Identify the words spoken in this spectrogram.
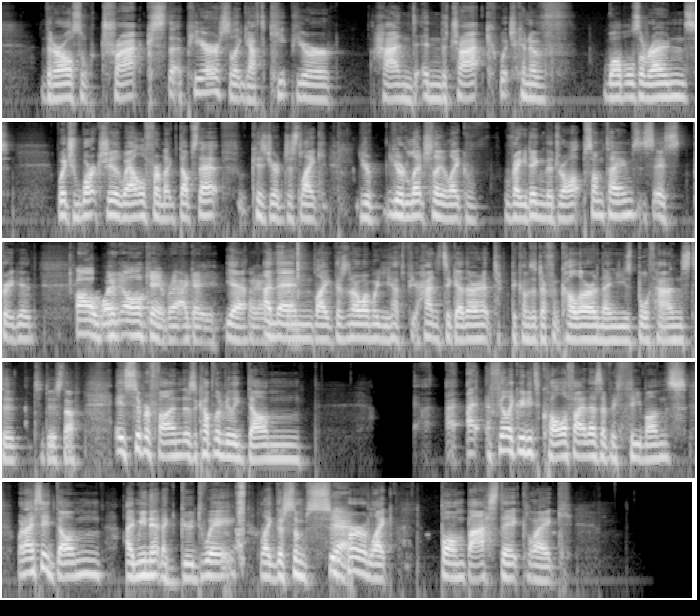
There are also tracks that appear, so like you have to keep your hand in the track, which kind of wobbles around, which works really well for like dubstep because you're just like you're you're literally like riding the drop. Sometimes it's, it's pretty good. Oh, wait, oh, okay, right, I get you. Yeah, I and then like there's another one where you have to put your hands together and it t- becomes a different color, and then you use both hands to to do stuff. It's super fun. There's a couple of really dumb. I, I feel like we need to qualify this every three months. When I say dumb, I mean it in a good way. Like there's some super like bombastic like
